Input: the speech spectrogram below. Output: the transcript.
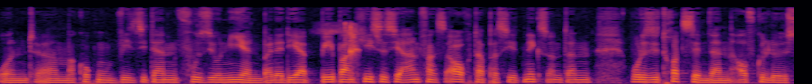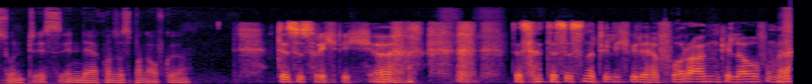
und äh, mal gucken, wie sie dann fusionieren. Bei der DAB Bank hieß es ja anfangs auch, da passiert nichts und dann wurde sie trotzdem dann aufgelöst und ist in der Konsorsbank aufgegangen. Das ist richtig. Ja. Äh, das, das ist natürlich wieder hervorragend gelaufen. Ne?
